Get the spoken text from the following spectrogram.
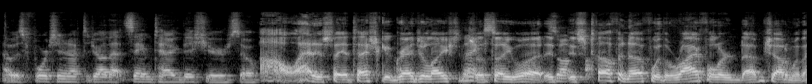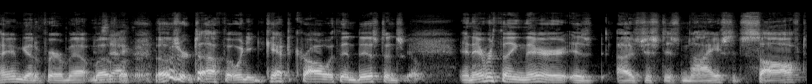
I was fortunate enough to draw that same tag this year, so Oh, that is fantastic! Congratulations! Thanks. I'll tell you what, it, So- it's tough enough with a rifle, or I've shot them with a handgun a fair amount. Most of- Exactly. those are tough, but when you have to crawl within distance, Yep. and everything there is uh, is just as nice. It's soft,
